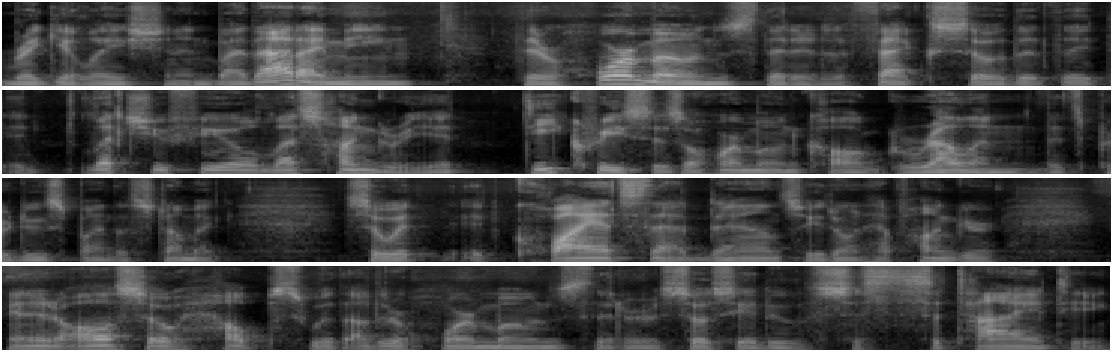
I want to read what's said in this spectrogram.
regulation. And by that I mean there are hormones that it affects so that it lets you feel less hungry. It decreases a hormone called ghrelin that's produced by the stomach. So it, it quiets that down so you don't have hunger. And it also helps with other hormones that are associated with satiety,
